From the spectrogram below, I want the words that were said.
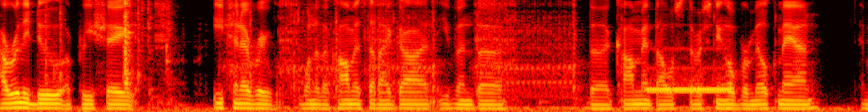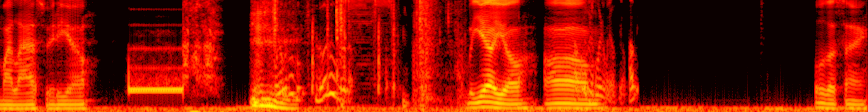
I really do appreciate each and every one of the comments that I got, even the the comment that was thirsting over Milkman in my last video. But yeah, y'all. Um, what was I saying?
